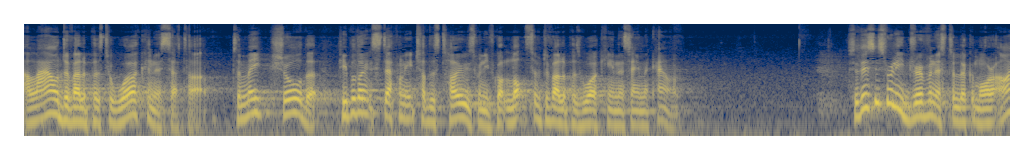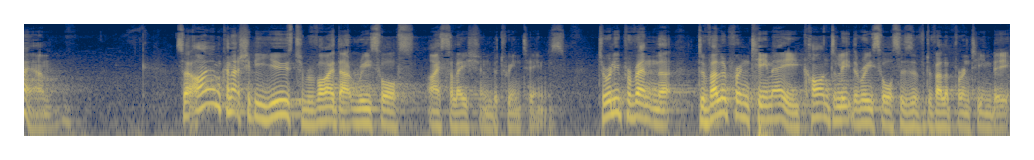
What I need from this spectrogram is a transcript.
allow developers to work in this setup to make sure that people don't step on each other's toes when you've got lots of developers working in the same account. So this has really driven us to look at more at IAM. So IAM can actually be used to provide that resource isolation between teams, to really prevent that developer in team A can't delete the resources of developer in team B.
